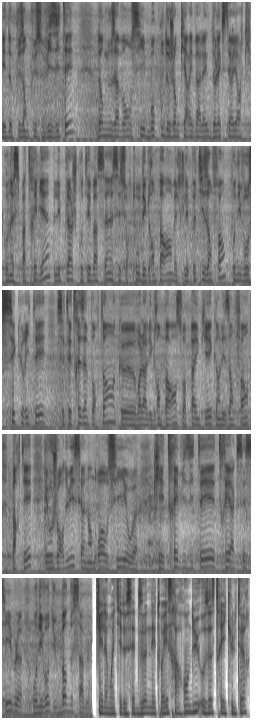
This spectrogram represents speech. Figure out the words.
est de plus en plus visité. Donc nous avons aussi beaucoup de gens qui arrivent de l'extérieur qui connaissent pas très bien. Les plages côté bassin, c'est surtout des grands-parents avec les petits-enfants. Au niveau sécurité, c'était très important que voilà, les grands-parents soient pas inquiets quand les enfants partaient. Et aujourd'hui, c'est un endroit aussi où, qui est très visité, très accessible au niveau du banc de sable. Et la moitié de cette zone nettoyée sera rendue aux ostréiculteurs.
